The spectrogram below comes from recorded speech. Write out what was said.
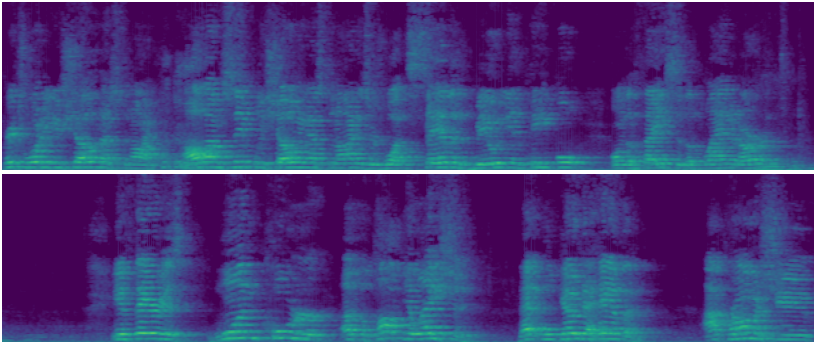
Preacher, what are you showing us tonight? All I'm simply showing us tonight is there's what, seven billion people on the face of the planet Earth? Mm-hmm. If there is one quarter of the population that will go to heaven, I promise you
